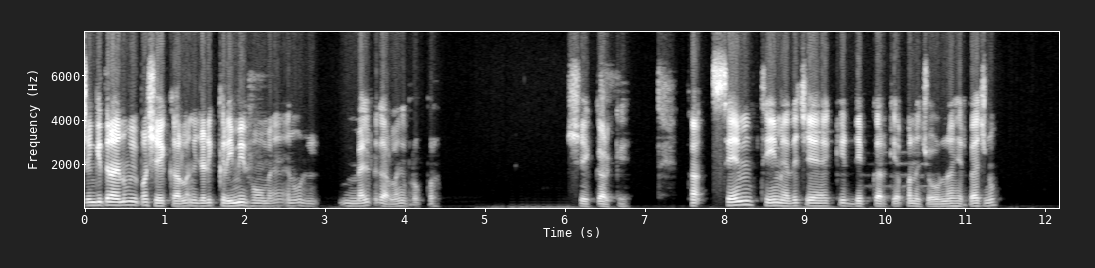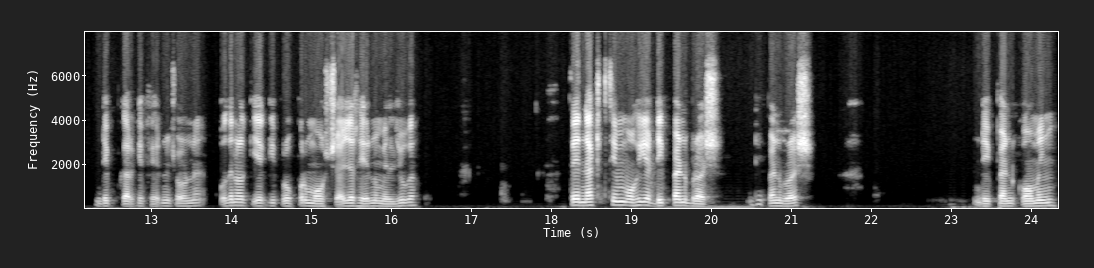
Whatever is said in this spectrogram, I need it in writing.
ਚੰਗੀ ਤਰ੍ਹਾਂ ਇਹਨੂੰ ਵੀ ਆਪਾਂ ਸ਼ੇਕ ਕਰ ਲਾਂਗੇ, ਜਿਹੜੀ ਕਰੀਮੀ ਫੋਮ ਹੈ, ਇਹਨੂੰ ਮੈਲਟ ਕਰ ਲਾਂਗੇ ਪ੍ਰੋਪਰ ਸ਼ੇਕ ਕਰਕੇ। ਤਾਂ ਸੇਮ ਥੀਮ ਇਹਦੇ 'ਚ ਇਹ ਹੈ ਕਿ ਡਿਪ ਕਰਕੇ ਆਪਾਂ ਨਿਚੋੜਨਾ ਹੇਅਰ ਪੈਚ ਨੂੰ। ਡਿਪ ਕਰਕੇ ਫਿਰ ਨਿਚੋੜਨਾ। ਉਹਦੇ ਨਾਲ ਕੀ ਹੈ ਕਿ ਪ੍ਰੋਪਰ ਮੋਇਸਚਰਾਈਜ਼ਰ ਹੇਅਰ ਨੂੰ ਮਿਲ ਜੂਗਾ। ਤੇ ਨੈਕਸਟ ਥੀਮ ਉਹੀ ਹੈ dip and brush dip and brush dip and combing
